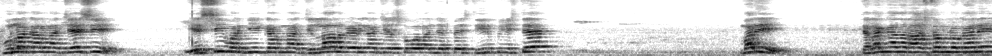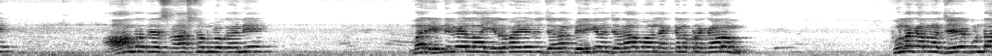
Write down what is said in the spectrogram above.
కులకరణ చేసి ఎస్సీ వర్గీకరణ జిల్లాల వేడిగా చేసుకోవాలని చెప్పేసి తీర్పు ఇస్తే మరి తెలంగాణ రాష్ట్రంలో కానీ ఆంధ్రప్రదేశ్ రాష్ట్రంలో కానీ మరి రెండు వేల ఇరవై ఐదు జనా పెరిగిన జనాభా లెక్కల ప్రకారం కులగణన చేయకుండా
